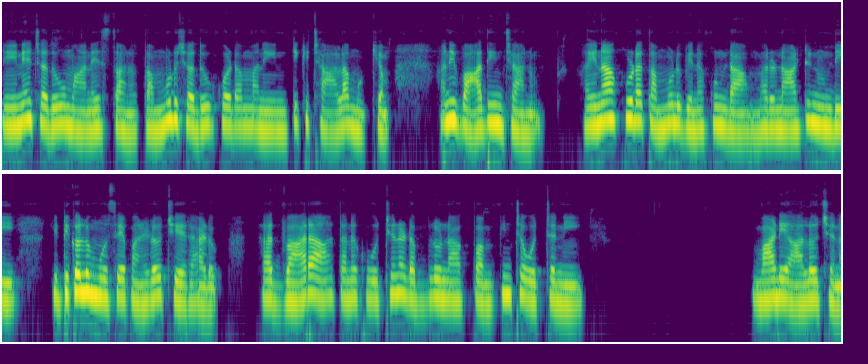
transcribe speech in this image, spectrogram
నేనే చదువు మానేస్తాను. తమ్ముడు చదువుకోవడం మన ఇంటికి చాలా ముఖ్యం అని వాదించాను. అయినా కూడా తమ్ముడు వినకుండా మరునాటి నుండి ఇటుకలు మూసే పనిలో చేరాడు. తద్వారా తనకు వచ్చిన డబ్బులు నాకు పంపించవచ్చని వాడి ఆలోచన.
